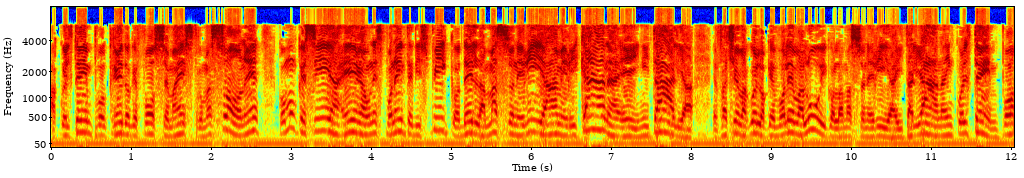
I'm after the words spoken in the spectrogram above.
a quel tempo credo che fosse maestro massone, comunque sia era un esponente di spicco della massoneria americana e in Italia eh, faceva quello che voleva lui con la massoneria italiana in quel tempo,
